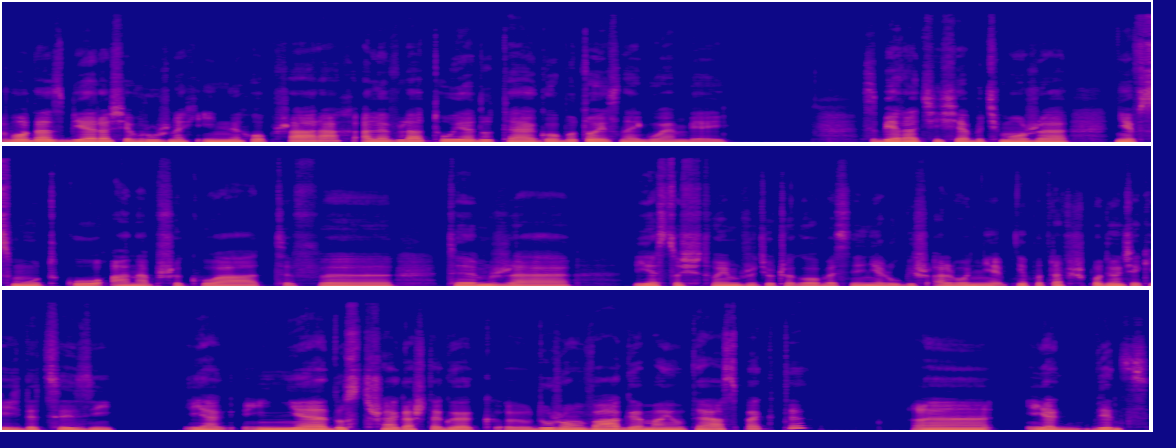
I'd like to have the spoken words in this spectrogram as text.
woda zbiera się w różnych innych obszarach, ale wlatuje do tego, bo to jest najgłębiej. Zbiera ci się być może nie w smutku, a na przykład w tym, że jest coś w Twoim życiu, czego obecnie nie lubisz, albo nie, nie potrafisz podjąć jakiejś decyzji. Jak, i nie dostrzegasz tego, jak e, dużą wagę mają te aspekty, e, jak, więc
